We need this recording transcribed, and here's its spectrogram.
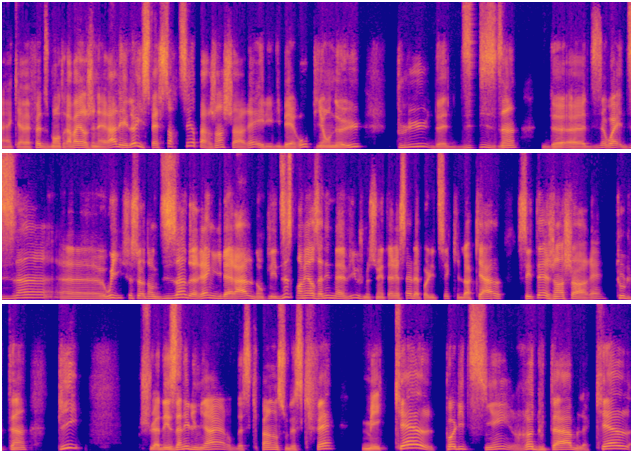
euh, qui avait fait du bon travail en général. Et là, il se fait sortir par Jean Charest et les libéraux. Puis on a eu plus de 10 ans de euh, 10, ans- ouais, 10 ans, euh, oui, c'est ça. Donc, 10 ans de règne libéral. Donc, les 10 premières années de ma vie où je me suis intéressé à la politique locale, c'était Jean Charest tout le temps. Puis, je suis à des années-lumière de ce qu'il pense ou de ce qu'il fait, mais quel politicien redoutable, quel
